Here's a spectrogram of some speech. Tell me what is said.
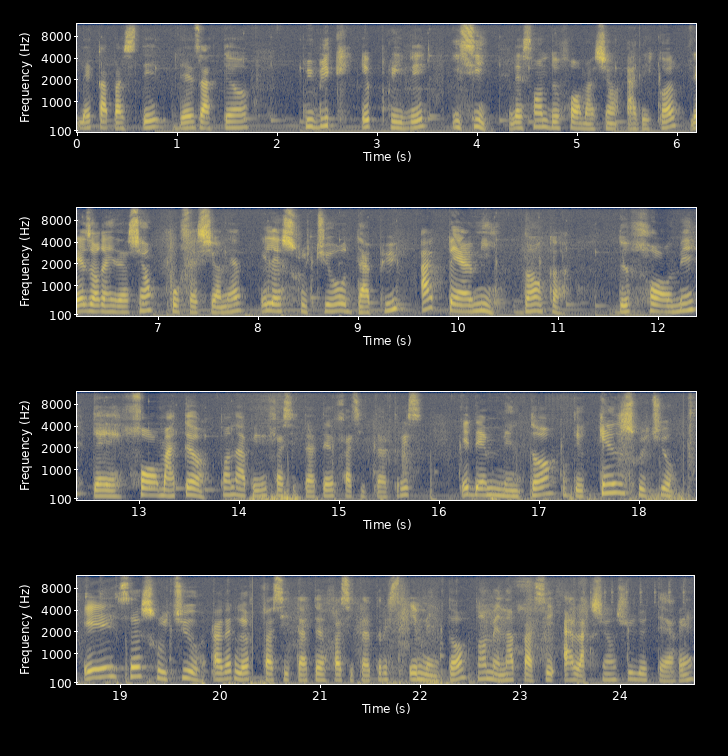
les capacités des acteurs publics et privés, ici les centres de formation agricole, les organisations professionnelles et les structures d'appui, a permis donc de former des formateurs qu'on appelle facilitateurs, facilitatrices et des mentors de 15 structures. Et ces structures, avec leurs facilitateurs, facilitatrices et mentors, sont maintenant passés à l'action sur le terrain.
